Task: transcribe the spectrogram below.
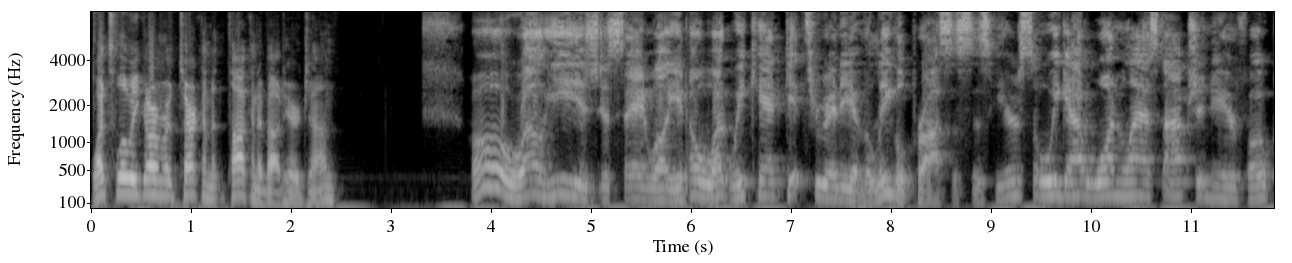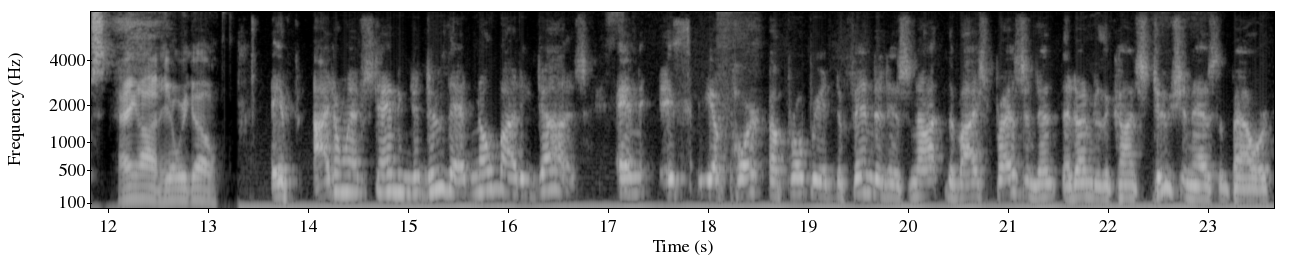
what's Louis Gohmert talking talking about here, John? Oh, well, he is just saying, well, you know what? We can't get through any of the legal processes here, so we got one last option here, folks. Hang on, here we go. If I don't have standing to do that, nobody does. And if the appropriate defendant is not the vice president that under the Constitution has the power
